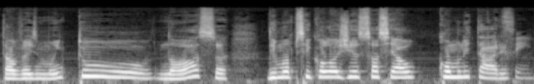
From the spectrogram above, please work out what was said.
talvez muito nossa, de uma psicologia social comunitária. Sim.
